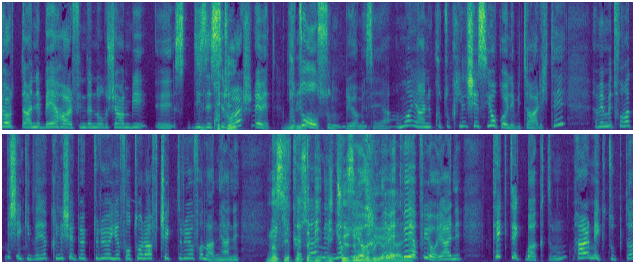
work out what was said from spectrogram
dört tane B harfinden oluşan bir e, dizesi Kutu var. Evet, gibi. kutu olsun diyor mesela. Ama yani kutu klişesi yok öyle bir tarihte. Mehmet Fuat bir şekilde ya klişe döktürüyor ya fotoğraf çektiriyor falan. Yani nasıl yapıyorsa bir, bir çözüm yapıyor. buluyor evet, yani. ve yapıyor. Yani tek tek baktım. Her mektupta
